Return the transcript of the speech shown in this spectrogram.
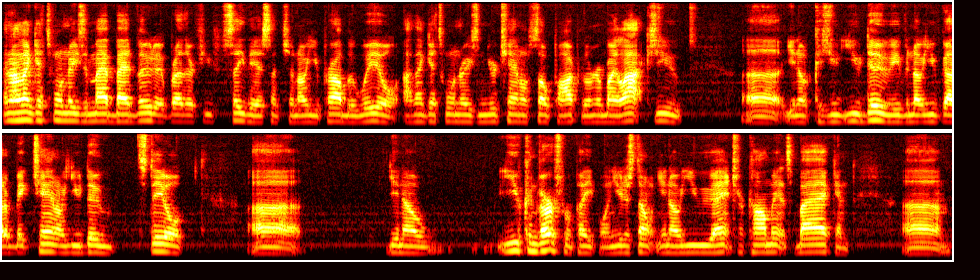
and I think that's one reason Mad Bad Voodoo, brother, if you see this, which I know you probably will, I think that's one reason your channel's so popular and everybody likes you. Uh, you know, because you, you do, even though you've got a big channel, you do still, uh, you know, you converse with people and you just don't, you know, you answer comments back and, um,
